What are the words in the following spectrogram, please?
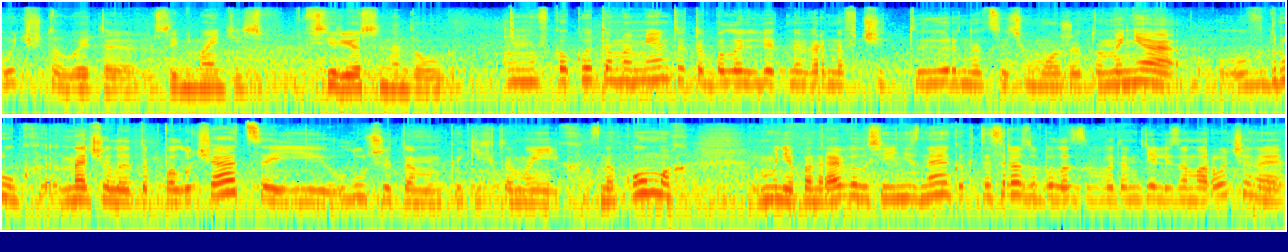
путь, что вы это занимаетесь всерьез и надолго? В какой-то момент, это было лет, наверное, в 14, может, у меня вдруг начало это получаться, и лучше там каких-то моих знакомых мне понравилось. Я не знаю, как-то сразу была в этом деле замороченная.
